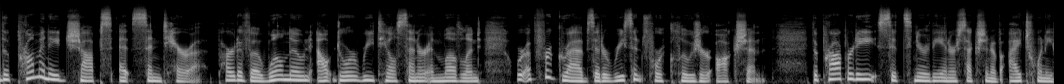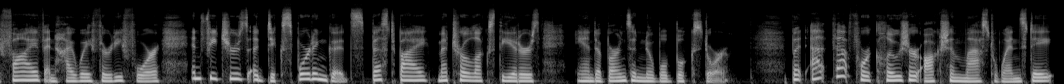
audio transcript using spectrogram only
The promenade shops at Centerra, part of a well known outdoor retail center in Loveland, were up for grabs at a recent foreclosure auction. The property sits near the intersection of I 25 and Highway 34 and features a Dick's Sporting Goods, Best Buy, Metrolux Theaters, and a Barnes & Noble bookstore. But at that foreclosure auction last Wednesday,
